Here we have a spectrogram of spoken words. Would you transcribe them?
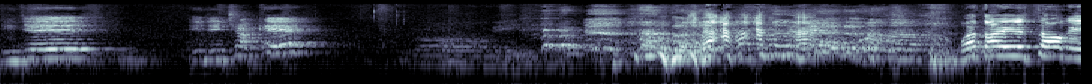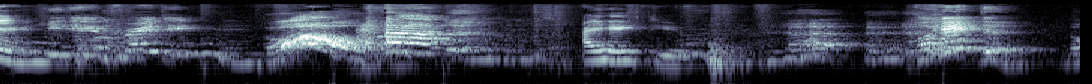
이제 이제 착해? What are you talking? He's crazy. No. I hate you. 어 hate. No.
